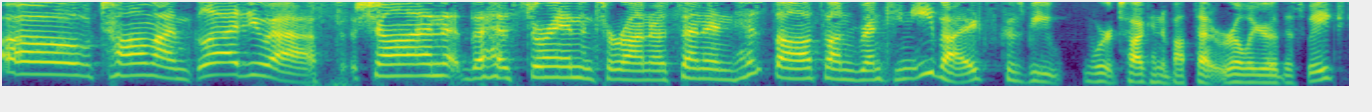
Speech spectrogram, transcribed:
Oh, Tom, I'm glad you asked. Sean, the historian in Toronto, sent in his thoughts on renting e-bikes because we were talking about that earlier this week.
